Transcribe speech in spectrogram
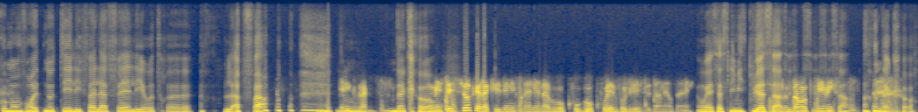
comment vont être notés les falafels et autres euh, la faim. Exact. D'accord. Mais c'est sûr que la cuisine israélienne a beaucoup, beaucoup évolué ces dernières années. Ouais, ça se limite plus à Donc, ça. c'est- ça. D'accord.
